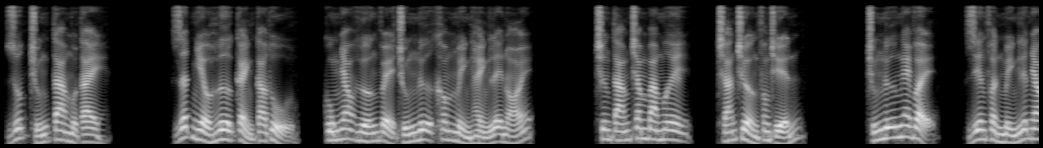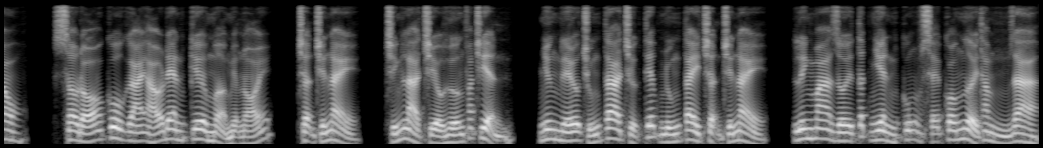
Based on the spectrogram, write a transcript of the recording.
giúp chúng ta một tay. Rất nhiều hư cảnh cao thủ, cùng nhau hướng về chúng nữ không mình hành lễ nói. chương 830, chán trường phong chiến. Chúng nữ nghe vậy, riêng phần mình liếc nhau, sau đó cô gái áo đen kia mở miệng nói, trận chiến này, chính là chiều hướng phát triển, nhưng nếu chúng ta trực tiếp nhúng tay trận chiến này, linh ma giới tất nhiên cũng sẽ có người tham gia,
